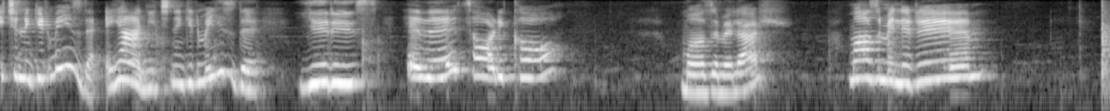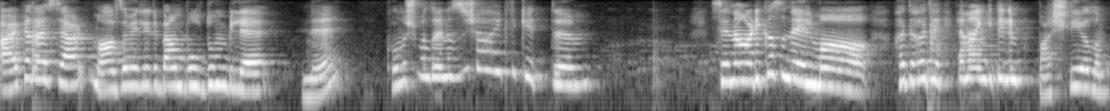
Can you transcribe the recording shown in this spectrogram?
İçine girmeyiz de. E yani içine girmeyiz de yeriz. Evet harika. Malzemeler. Malzemelerim. Arkadaşlar malzemeleri ben buldum bile. Ne? Konuşmalarınızı şahitlik ettim. Sen harikasın Elma. Hadi hadi hemen gidelim. Başlayalım.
